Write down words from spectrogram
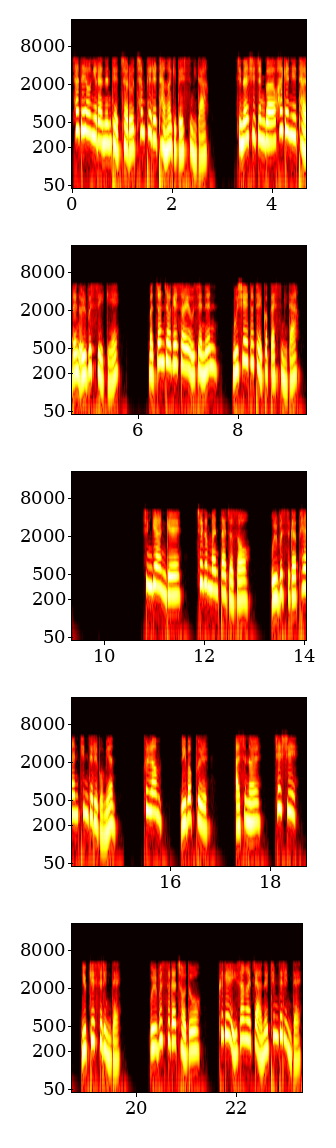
4대 0이라는 대차로 참패를 당하기도 했습니다. 지난 시즌과 확연히 다른 울브스이기에 맞전적에서의 우세는 무시해도 될 것 같습니다. 신기한 게 최근만 따져서 울브스가 패한 팀들을 보면 플럼, 리버풀, 아스널, 첼시, 뉴캐슬인데 울브스가 저도 크게 이상하지 않을 팀들인데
